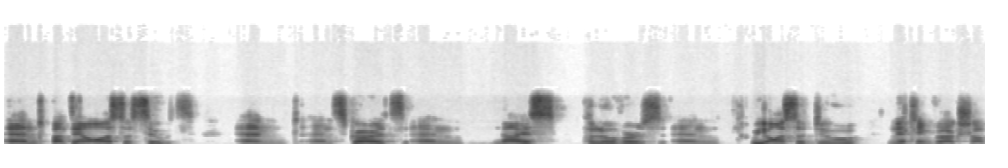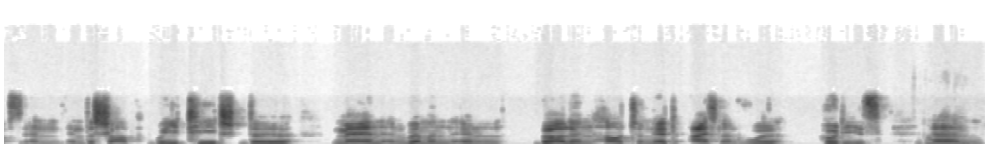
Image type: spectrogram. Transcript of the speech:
and but there are also suits and and skirts and nice pullovers and we also do knitting workshops in, in the shop. We teach the men and women in Berlin how to knit Iceland wool hoodies. Oh, and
